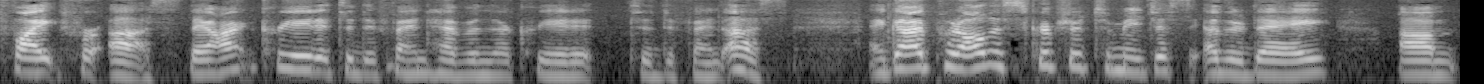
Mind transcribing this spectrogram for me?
fight for us. They aren't created to defend heaven, they're created to defend us. And God put all this scripture to me just the other day. Um,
